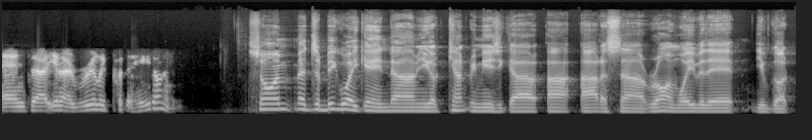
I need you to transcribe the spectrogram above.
and uh, you know really put the heat on him. So it's a big weekend. Um, you got country music art, art, artist uh, Ryan Weaver there. You've got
